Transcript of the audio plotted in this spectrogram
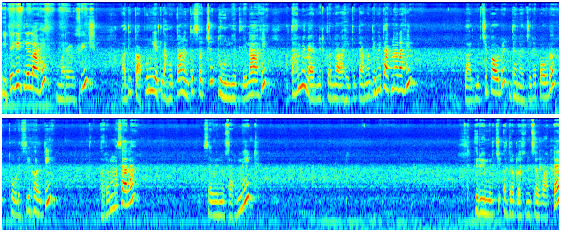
इथे घेतलेला आहे मरळ फिश. आधी कापून घेतला होता नंतर स्वच्छ धुवून घेतलेला आहे. आता हा मी मॅरिनेट करणार आहे तर त्यामध्ये मी टाकणार आहे लाल मिरची पावडर धनाजिरा पावडर थोडीशी हळदी गरम मसाला चवीनुसार मीठ हिरवी मिरची अद्रक लसूणचं वाटण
